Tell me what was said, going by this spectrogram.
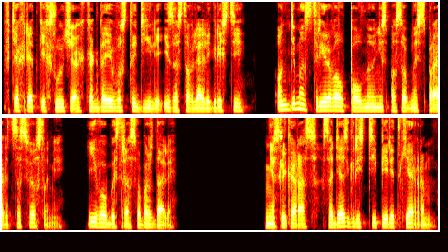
В тех редких случаях, когда его стыдили и заставляли грести, он демонстрировал полную неспособность справиться с веслами, его быстро освобождали. Несколько раз, садясь грести перед Керром,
